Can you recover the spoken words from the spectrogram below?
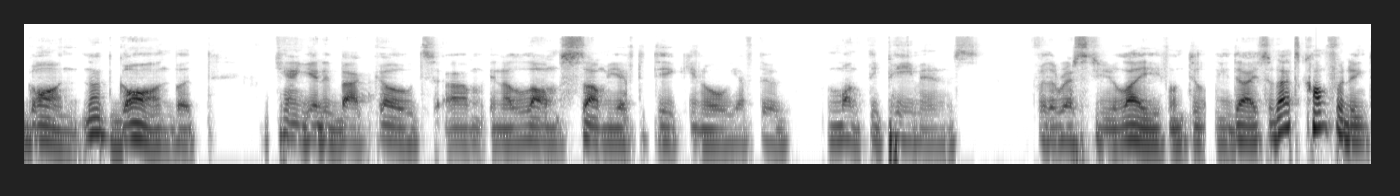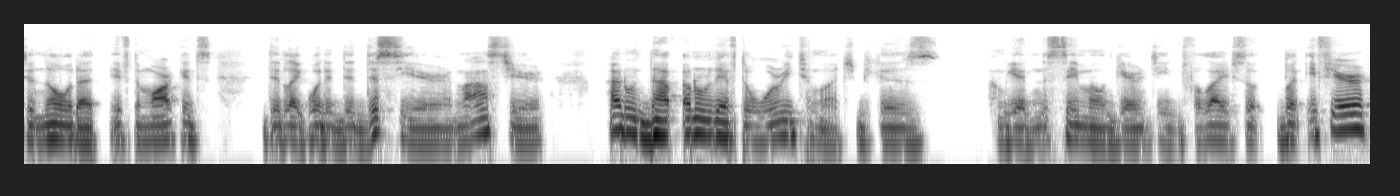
gone. Not gone, but you can't get it back out um, in a lump sum. You have to take, you know, you have to monthly payments for the rest of your life until you die. So that's comforting to know that if the markets did like what it did this year and last year, I don't have, I don't really have to worry too much because I'm getting the same amount guaranteed for life. So, but if you're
